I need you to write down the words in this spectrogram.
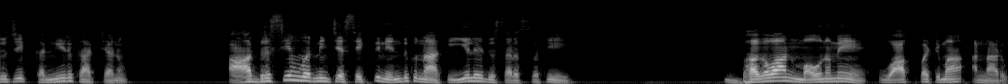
చూచి కన్నీరు కార్చాను. ఆ దృశ్యం వర్ణించే శక్తిని ఎందుకు నాకు ఇయ్యలేదు సరస్వతి? భగవాన్ మౌనమే వాక్పటిమ అన్నారు.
